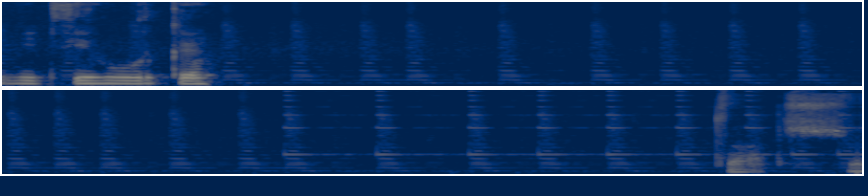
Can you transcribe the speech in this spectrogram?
від фігурки. Так, що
